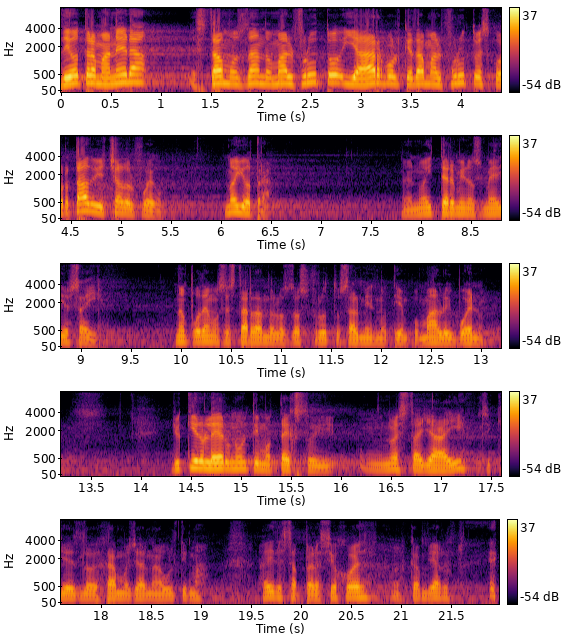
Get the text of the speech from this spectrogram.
de otra manera estamos dando mal fruto y a árbol que da mal fruto es cortado y echado al fuego. No hay otra. No hay términos medios ahí. No podemos estar dando los dos frutos al mismo tiempo, malo y bueno. Yo quiero leer un último texto y no está ya ahí, si quieres lo dejamos ya en la última. Ahí desapareció Joel, cambiaron.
